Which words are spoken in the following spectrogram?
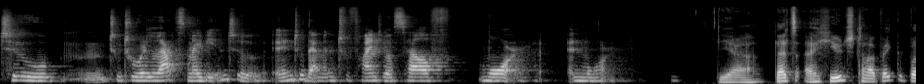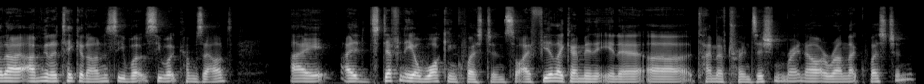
to mm, to to relax maybe into into them and to find yourself more and more. Yeah, that's a huge topic, but I, am gonna take it on and see what see what comes out. I, I it's definitely a walking question, so I feel like I'm in a, in a uh, time of transition right now around that question.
